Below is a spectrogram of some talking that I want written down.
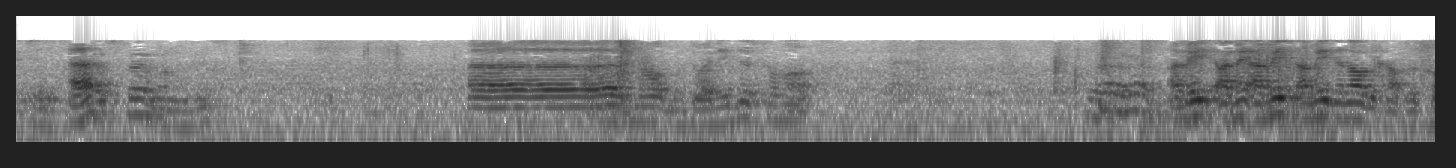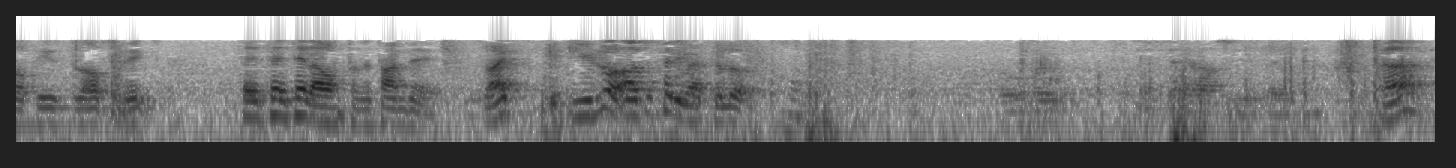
Which is Huh? A spare one of this? Uh, no, do I need this or not? Yeah, yeah. I made, I made, I made, I made another couple of copies last week. Take, take, take that one for the time being, right? If you look, I'll just tell you where to look. Huh?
